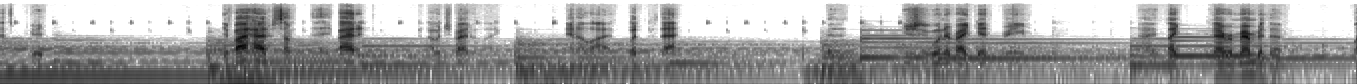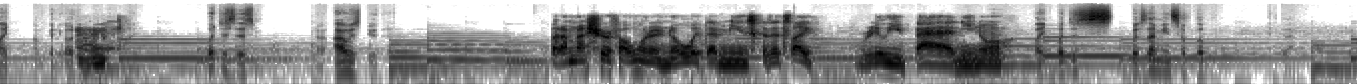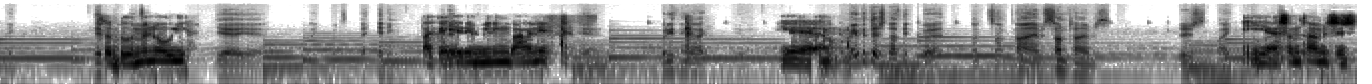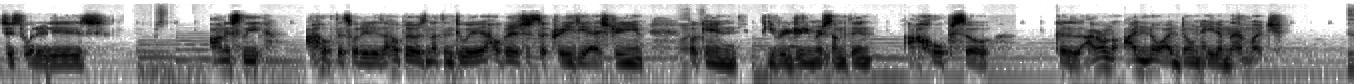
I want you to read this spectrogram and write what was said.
that's weird. If I had some, if I had a dream, I would try to like analyze what is that. Usually, whenever I get dreams, I like and I remember them, like I'm gonna go to Mhm. like, what does this mean? Know, I always do that. But I'm not sure if I want to know what that means because it's like really bad, you know. Like, what does what does that mean subliminally? Like, if- Subliminally, Yeah, yeah. Like, what's the hitting? like a hidden meaning behind it. Yeah. What do you think that like? Yeah. Or maybe there's nothing to it. But Sometimes, sometimes there's like Yeah, sometimes it's just what it is. Honestly, I hope that's what it is. I hope it was nothing to it. I hope it was just a crazy ass dream, a fucking fever dream or something. I hope so, cause I don't know. I know I don't hate him that much.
